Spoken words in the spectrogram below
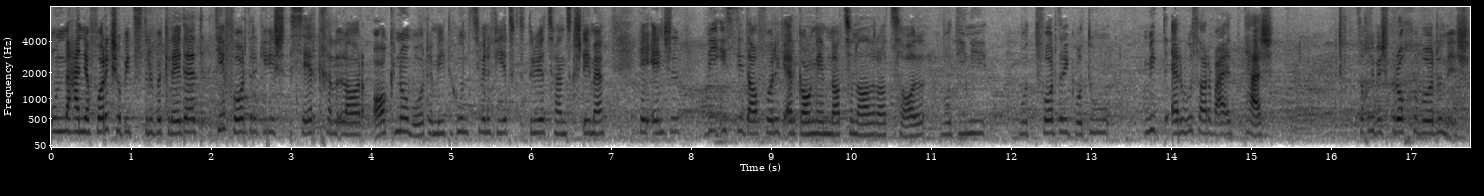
Und wir haben ja vorhin schon ein bisschen darüber geredet. Die Forderung ist sehr klar angenommen worden mit 147 zu 23 Stimmen. Hey Angel, wie ist dir da vorhin ergangen im Nationalratssaal, wo, deine, wo die Forderung, die du mit herausarbeitet hast, so ein besprochen worden ist?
